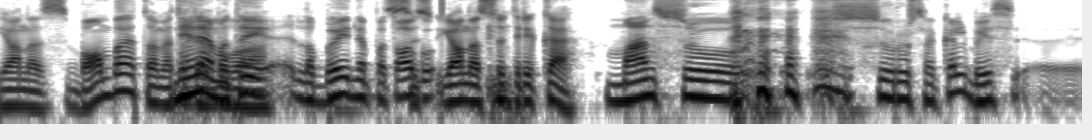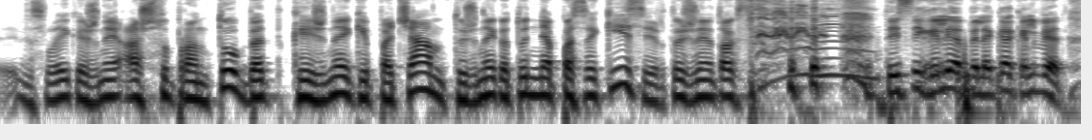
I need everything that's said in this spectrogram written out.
Jonas bomba, tuo metu Ne, ne, matai, labai nepatogu. su, Jonas sutrika. Man su, su rusakalbiais visą laiką, žinai, aš suprantu, bet kai žinai, kaip pačiam, tu žinai, kad tu nepasakysi ir tu žinai toks... Jisai galėjo apie ką kalbėti.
